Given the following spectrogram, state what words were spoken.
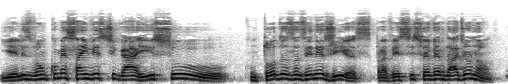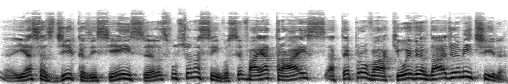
E eles vão começar a investigar isso com todas as energias para ver se isso é verdade ou não. E essas dicas em ciência, elas funcionam assim, você vai atrás até provar que ou é verdade ou é mentira.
